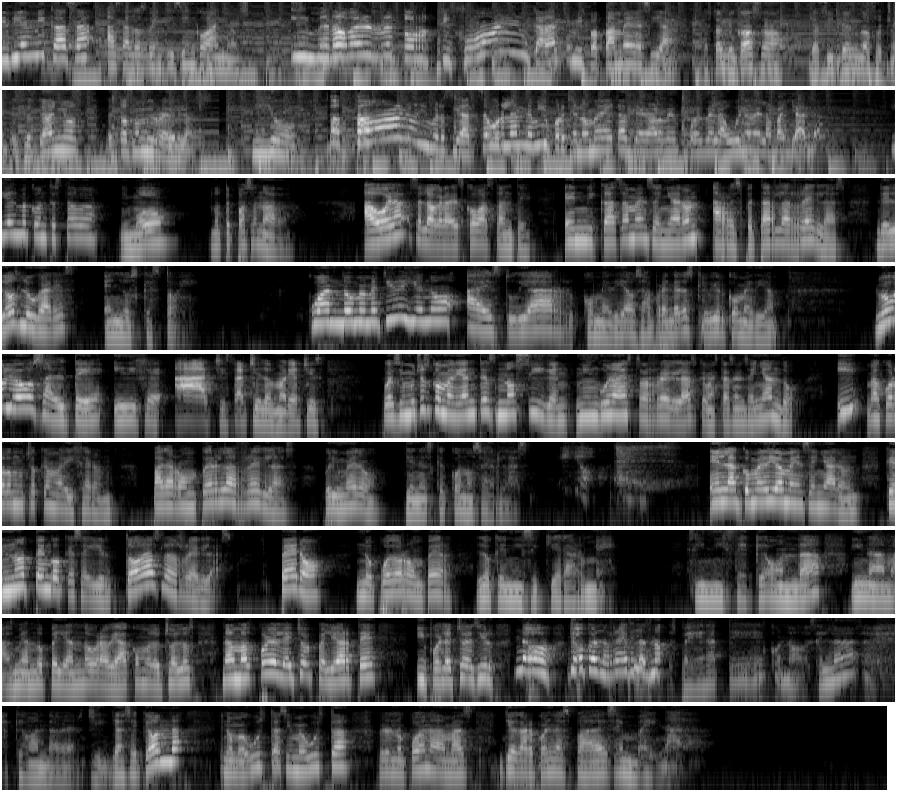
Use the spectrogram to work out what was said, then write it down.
Viví en mi casa hasta los 25 años y me daba el retortijón cada que mi papá me decía, está en mi casa y así tengas 87 años, estas son mis reglas. Y yo, papá, en la universidad se burlan de mí porque no me dejas llegar después de la una de la mañana. Y él me contestaba, ni modo, no te pasa nada. Ahora se lo agradezco bastante. En mi casa me enseñaron a respetar las reglas de los lugares en los que estoy. Cuando me metí de lleno a estudiar comedia, o sea, aprender a escribir comedia, luego luego salté y dije, ah, chistachi, los mariachis, pues si muchos comediantes no siguen ninguna de estas reglas que me estás enseñando. Y me acuerdo mucho que me dijeron, para romper las reglas, primero tienes que conocerlas. Y yo... Eh". En la comedia me enseñaron que no tengo que seguir todas las reglas, pero no puedo romper lo que ni siquiera armé. Si ni sé qué onda y nada más me ando peleando braveada como los cholos, nada más por el hecho de pelearte y por el hecho de decir, no, yo con las reglas, no. Espérate, conócelas. ¿Qué onda? A ver, sí, ya sé qué onda. No me gusta, sí me gusta, pero no puedo nada más llegar con la espada desenvainada.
